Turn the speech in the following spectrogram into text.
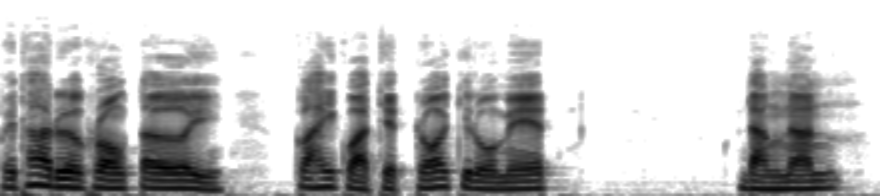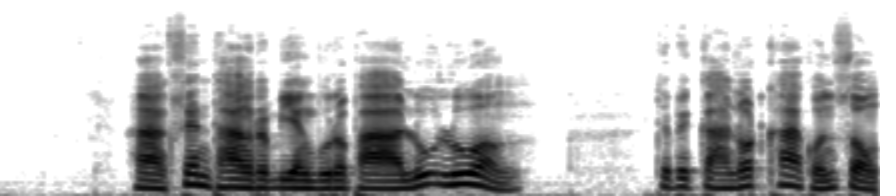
ไปท่าเรือคลองเตยไกลกว่า 700 กิโลเมตร ดังนั้น หากเส้นทางระเบียงบุรพาลุล่วง จะเป็นการลดค่าขนส่ง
